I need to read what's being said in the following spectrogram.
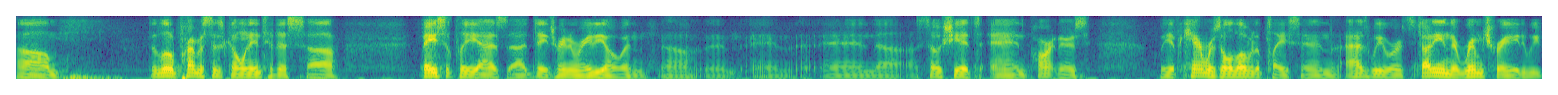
Um, the little premises going into this. Uh, basically, as uh, Day Trading Radio and uh, and and, and uh, associates and partners, we have cameras all over the place. And as we were studying the rim trade, we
